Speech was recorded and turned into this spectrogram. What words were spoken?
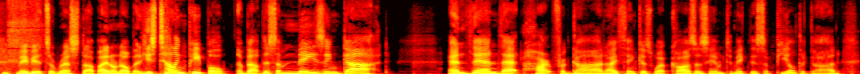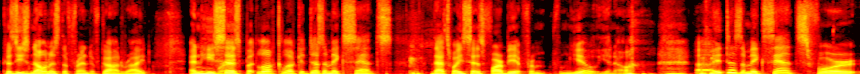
maybe it's a rest stop. I don't know. But he's telling people about this amazing God. And then that heart for God, I think, is what causes him to make this appeal to God because he's known as the friend of God, right? And he right. says, But look, look, it doesn't make sense. That's why he says, Far be it from, from you, you know. uh, it doesn't make sense for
